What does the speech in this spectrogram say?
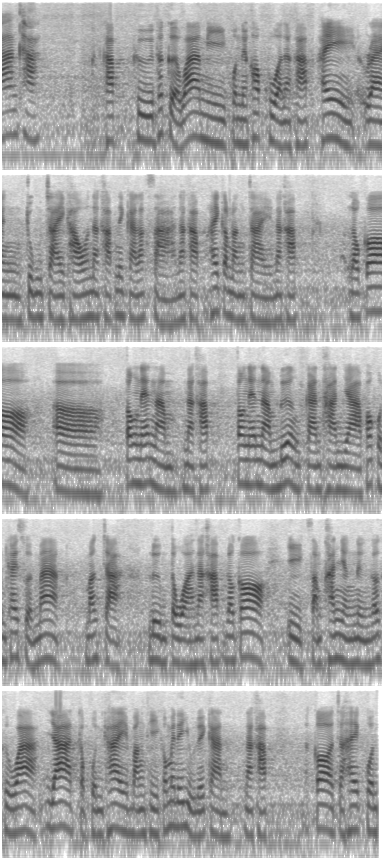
บ้างคะครับคือถ้าเกิดว่ามีคนในครอบครัวนะครับ ให้แรงจูงใจเขานะครับในการรักษานะครับให้กำลังใจนะครับแล้วก็ต้องแนะนำนะครับ ต้องแนะนำเรื่องการทานยา เพราะคนไข้ส่วนมากมักจะ ลืมตัวนะครับ แล้วก็อีกสำคัญอย่างหนึ่งก็คือว่าญาติกับคนไข้บางทีก็ไม่ได้อยู่ด้วยกันนะครับก็จะให้คน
